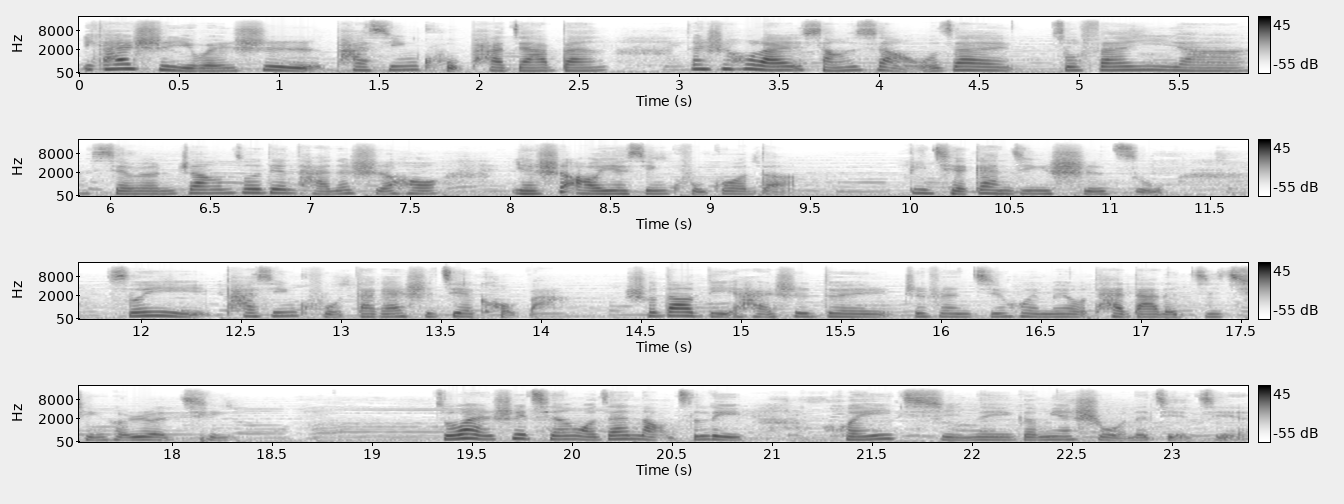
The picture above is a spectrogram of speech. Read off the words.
一开始以为是怕辛苦、怕加班，但是后来想想，我在做翻译呀、写文章、做电台的时候，也是熬夜辛苦过的，并且干劲十足，所以怕辛苦大概是借口吧。说到底，还是对这份机会没有太大的激情和热情。昨晚睡前，我在脑子里回忆起那个面试我的姐姐，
